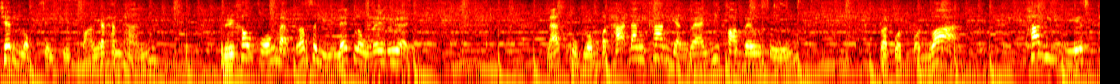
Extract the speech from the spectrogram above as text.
เช่นหลบสิ่งกีดขวางกระทันหัน หรือเข้าโค้งแบบรัศมีเล็กลงเรื่อยๆ และถูกลมปะทะด้านข้างอย่างแรงที่ความเร็วสูง ปรากฏผลว่า ถ้ามี ESP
